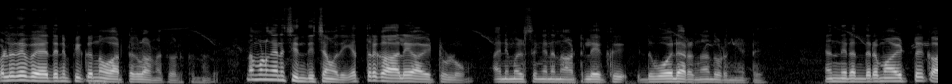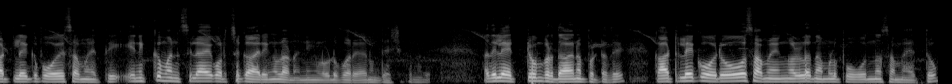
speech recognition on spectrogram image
വളരെ വേദനിപ്പിക്കുന്ന വാർത്തകളാണ് കേൾക്കുന്നത്. നമ്മളിങ്ങനെ ചിന്തിച്ചാൽ മതി എത്ര കാലേ ആയിട്ടുള്ളൂ? അനിമൽസ് ഇങ്ങനെ നാട്ടിലേക്ക് ഇതുപോലെ ഇറങ്ങാൻ തുടങ്ങിയിട്ട്. ഞാൻ നിരന്തരമായിട്ട് കാട്ടിലേക്ക് പോയ സമയത്ത് എനിക്ക് മനസ്സിലായ കുറച്ച് കാര്യങ്ങളാണ് നിങ്ങളോട് പറയാൻ ഉദ്ദേശിക്കുന്നത്. അതിലേറ്റവും പ്രധാനപ്പെട്ടത് കാട്ടിലേക്ക് ഓരോ സമയങ്ങളിൽ നമ്മൾ പോകുന്ന സമയത്തും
